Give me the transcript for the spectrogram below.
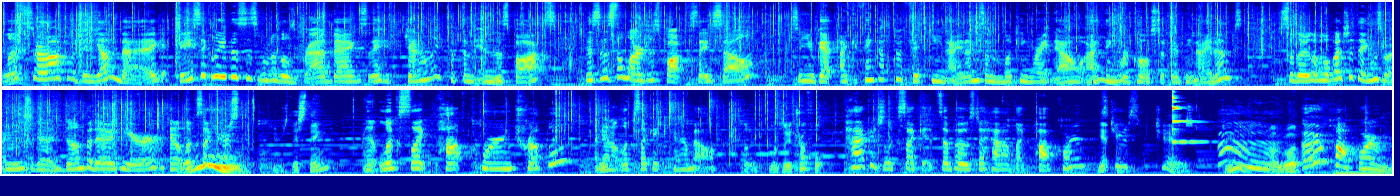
Let's start off with the yum bag. Basically, this is one of those Brad bags. They generally put them in this box. This is the largest box they sell. So you get, I think, up to 15 items. I'm looking right now. I think we're close to 15 items. So there's a whole bunch of things, but I'm just gonna dump it out here. And it looks like there's, Here's this thing. It looks like popcorn truffle, and then it looks like a caramel. Oh, it looks like a truffle. Package looks like it's supposed to have like popcorn. Yep. Cheers. Cheers. Mm, oh, good. Oh, popcorn.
